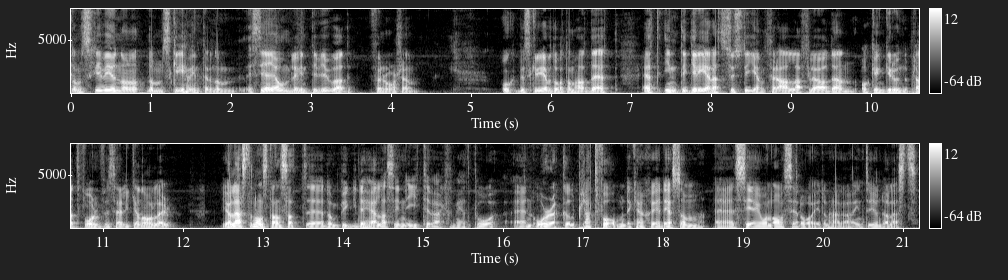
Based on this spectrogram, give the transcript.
De skrev ju någon, de skrev inte, men de, CIO blev intervjuad för några år sedan. Och beskrev då att de hade ett, ett integrerat system för alla flöden och en grundplattform för säljkanaler. Jag läste någonstans att eh, de byggde hela sin IT-verksamhet på en Oracle-plattform. Det kanske är det som eh, serien CEOn avser då i den här eh, intervjun du har läst.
